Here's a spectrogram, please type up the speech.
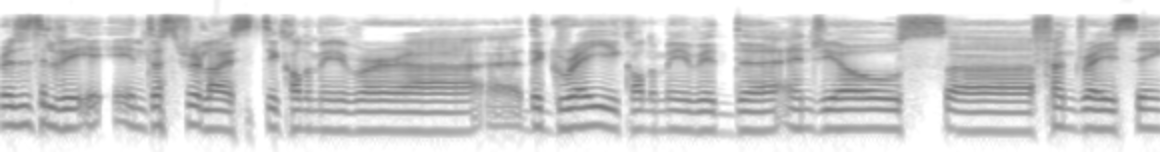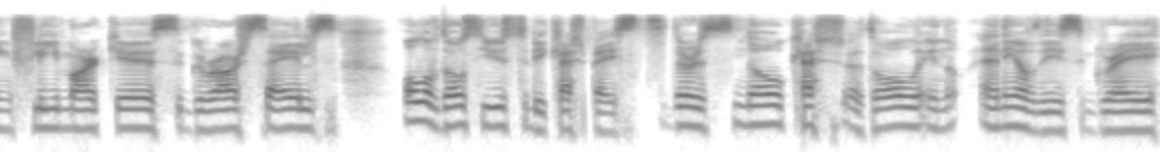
relatively industrialized economy, where uh, the gray economy with uh, NGOs, fundraising, flea markets, garage sales, all of those used to be cash based. There is no cash at all in any of these gray,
